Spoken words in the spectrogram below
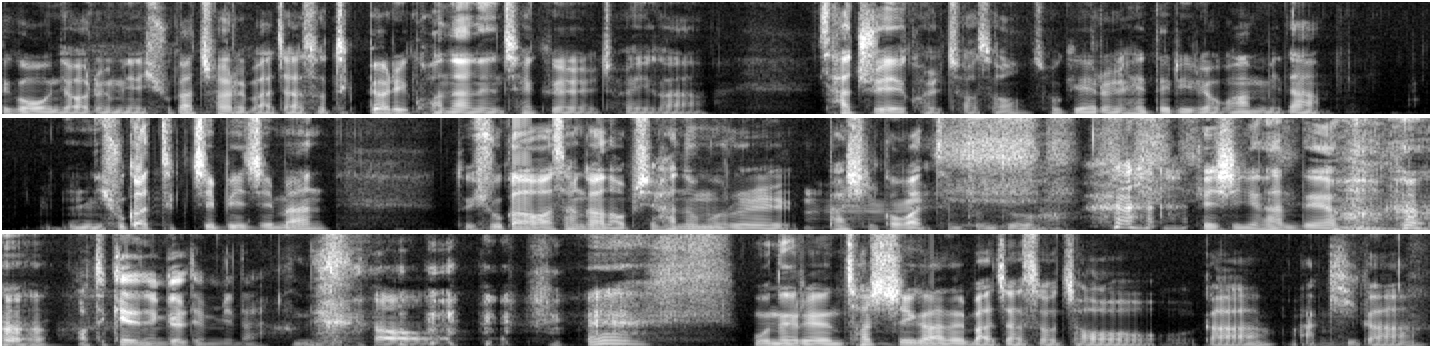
뜨거운 여름의 휴가철을 맞아서 특별히 권하는 책을 저희가 4주에 걸쳐서 소개를 해드리려고 합니다. 음, 휴가 특집이지만 또 휴가와 상관없이 한우물을 파실 것 같은 분도 계시긴 한데요. 어떻게든 연결됩니다. 어 오늘은 첫 시간을 맞아서 저가 아키가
